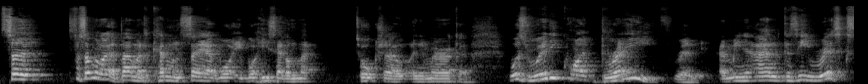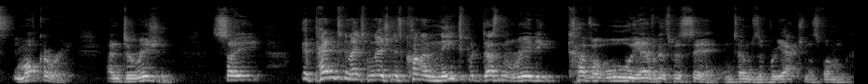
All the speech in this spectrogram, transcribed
so, for someone like Obama to come and say out what what he said on that talk show in America was really quite brave, really. I mean, and because he risks mockery and derision. So the Pentagon explanation is kind of neat, but doesn't really cover all the evidence we're seeing in terms of reactions from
